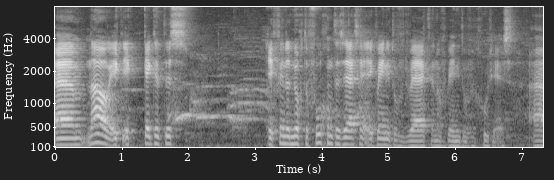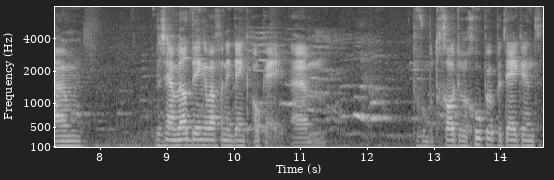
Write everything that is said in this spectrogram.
um, nou, ik, ik, kijk, het is. Ik vind het nog te vroeg om te zeggen. Ik weet niet of het werkt en of ik weet niet of het goed is. Um, er zijn wel dingen waarvan ik denk: oké, okay, bijvoorbeeld grotere groepen betekent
